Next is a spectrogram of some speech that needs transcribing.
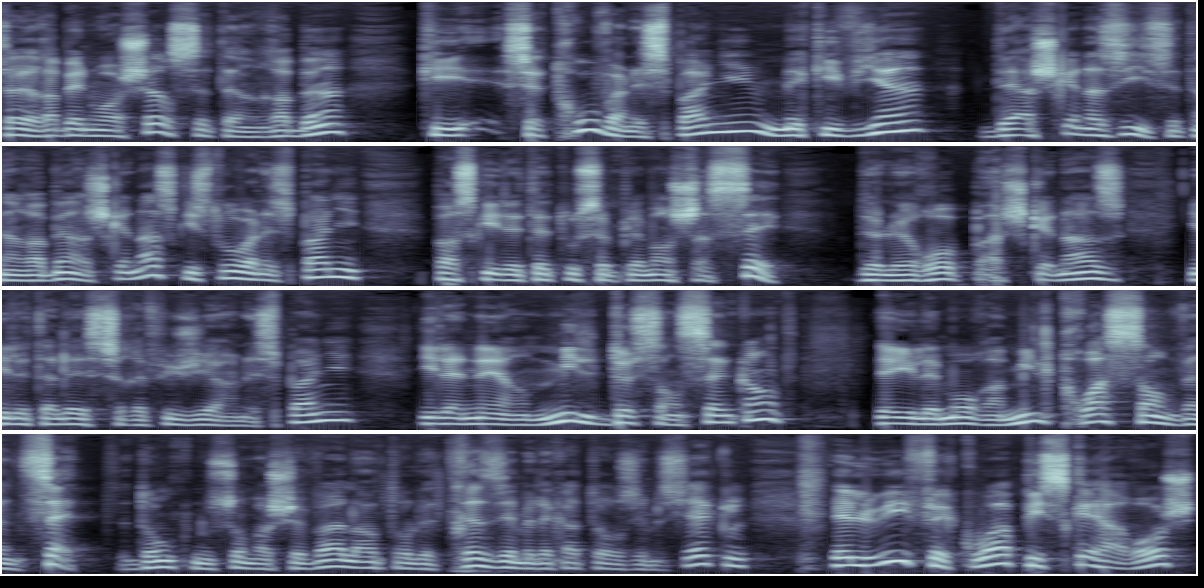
Rabbeinu Asher, c'est un rabbin qui se trouve en Espagne, mais qui vient des Ashkenazi. C'est un rabbin ashkenaz qui se trouve en Espagne parce qu'il était tout simplement chassé de l'Europe ashkénaze. Il est allé se réfugier en Espagne. Il est né en 1250 et il est mort en 1327. Donc nous sommes à cheval entre le 13e et le 14e siècle. Et lui fait quoi? Pisquet Haroche.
